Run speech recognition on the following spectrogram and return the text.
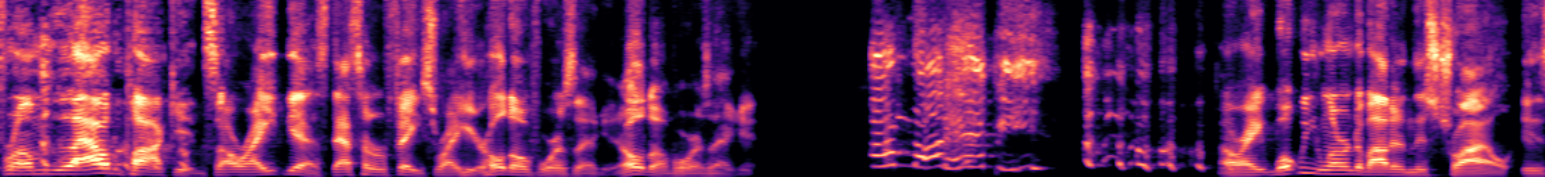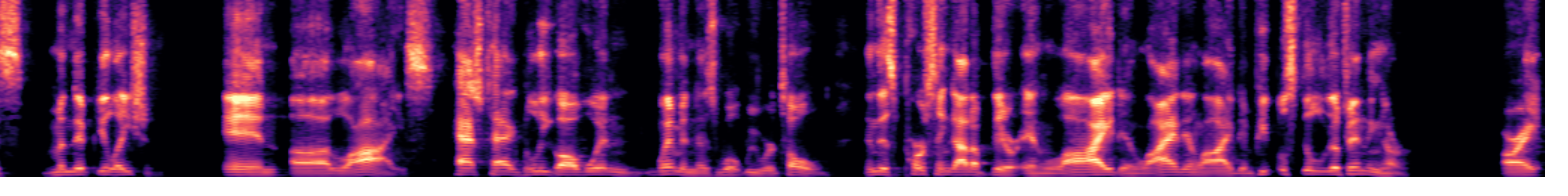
From Loud Pockets. All right. Yes, that's her face right here. Hold on for a second. Hold on for a second. I'm not happy. All right. What we learned about in this trial is manipulation and uh, lies. Hashtag believe all women, women is what we were told. And this person got up there and lied and lied and lied, and people still defending her. All right.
